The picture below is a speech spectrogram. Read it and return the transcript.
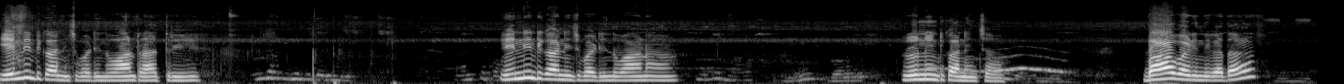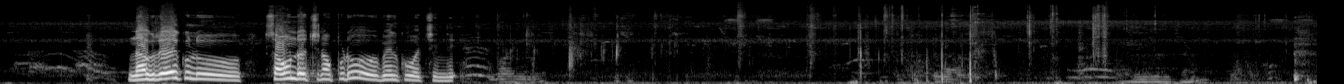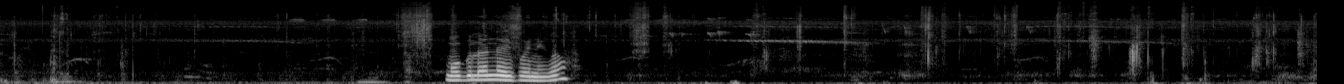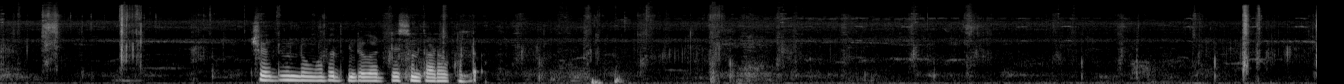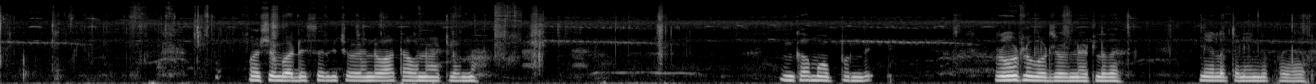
ఎన్నింటి కాడ నుంచి పడింది వాన రాత్రి? ఎన్నింటి కాడ నుంచి పడింది వాన? రెండింటి కాడ నుంచా? బాగా పడింది కదా? నాకు రేకులు సౌండ్ వచ్చినప్పుడు మెలకు వచ్చింది. ముగ్గులన్నీ అయిపోయినాయిగా చెడ్డు మొదలు దీంట్లో కట్టేస్తుంది తడవకుండా. వర్షం పడేసరికి చూడండి వాతావరణం ఎట్లుందో. ఇంకా మబ్బు ఉంది. రోడ్లు కూడా చూడండి ఎట్లుదా. నీళ్ళతో నిండిపోయారు.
